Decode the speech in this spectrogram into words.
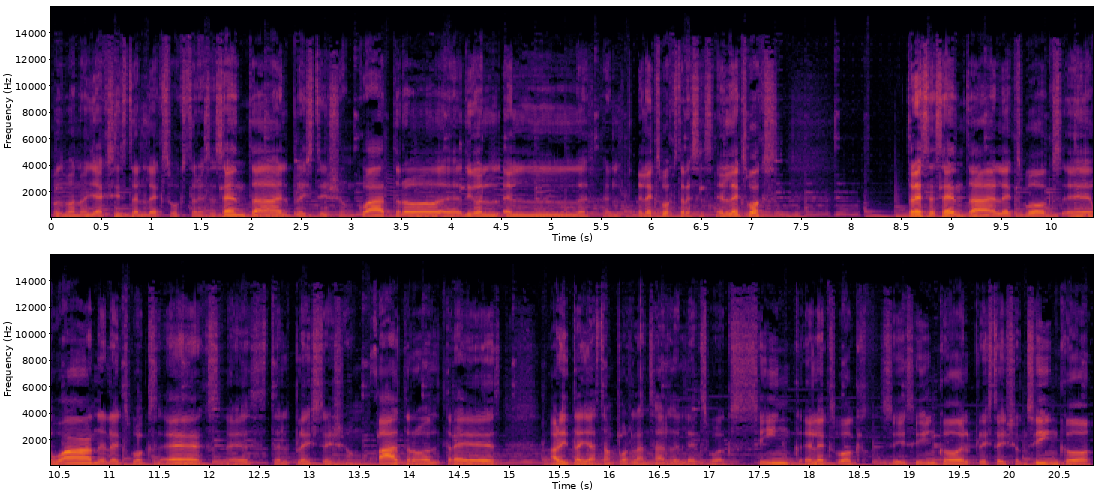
pues bueno, ya existe el Xbox 360, el PlayStation 4, eh, digo, el, el, el, Xbox 360, el Xbox 360, el Xbox eh, One, el Xbox X, este, el PlayStation 4, el 3. Ahorita ya están por lanzar el Xbox 5, el Xbox sí, 5, el PlayStation 5.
